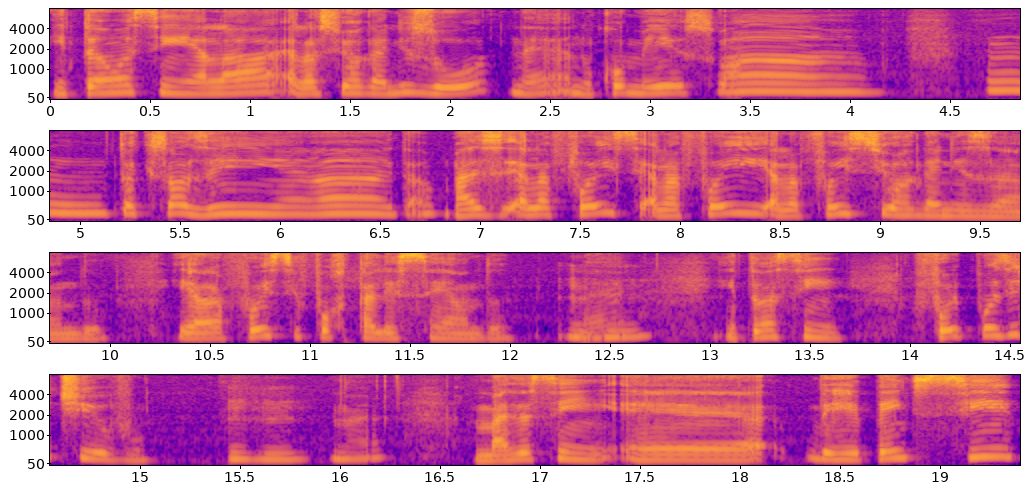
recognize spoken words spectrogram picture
Então, assim, ela, ela se organizou, né? No começo, ah, hum, tô aqui sozinha, ah, e tal. Mas ela foi, ela foi, ela foi se organizando e ela foi se fortalecendo, né? uhum. né? Então, assim, foi positivo, uhum. né? Mas, assim, é, de repente, se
